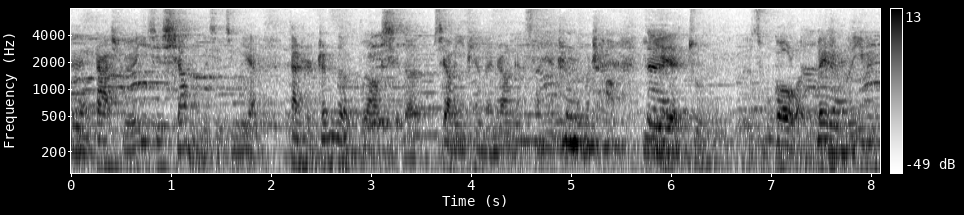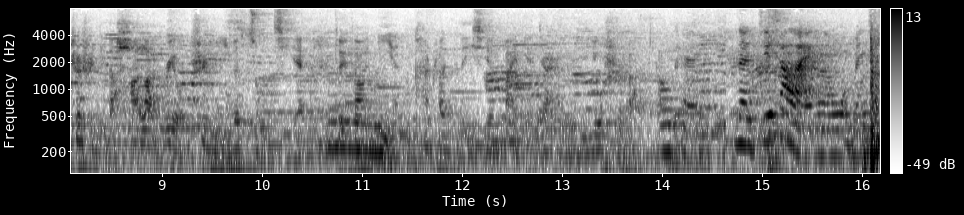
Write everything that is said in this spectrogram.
对大学一些项目的一些经验，但是真的不要写的像一篇文章两三页纸那么长，一页就。足够了，为什么呢？因为这是你的 highlight reel，是你一个总结，对方一眼能看出来你的一些卖点加上一些优势吧。OK，那接下来呢，我们想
